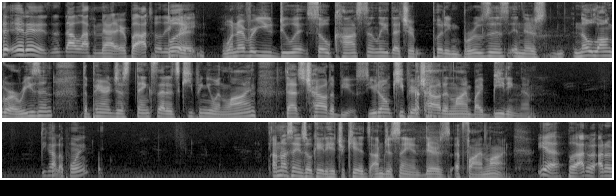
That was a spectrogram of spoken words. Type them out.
it is. It's not a laughing matter, but I totally agree. but agree. whenever you do it so constantly that you're putting bruises and there's no longer a reason, the parent just thinks that it's keeping you in line, that's child abuse. You don't keep your child in line by beating them. You got a point. I'm not saying it's okay to hit your kids. I'm just saying there's a fine line. Yeah, but I know I know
